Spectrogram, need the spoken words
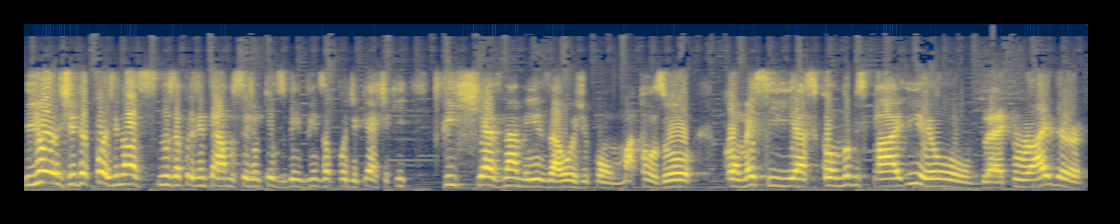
E hoje, depois de nós nos apresentarmos, sejam todos bem-vindos ao podcast aqui, Fichas na Mesa, hoje com Matoso, com Messias, com Noob Spy e eu, Black Rider.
